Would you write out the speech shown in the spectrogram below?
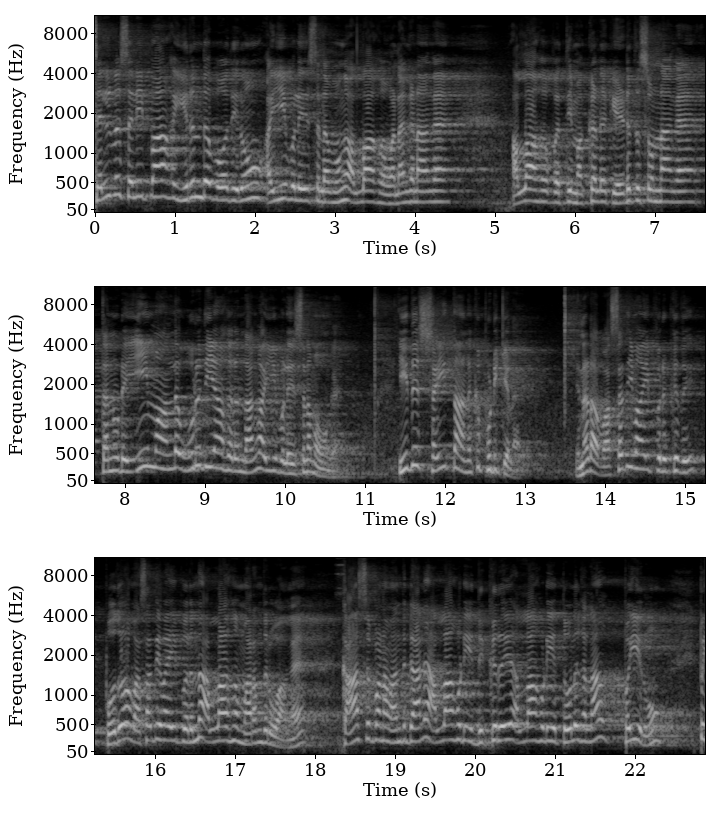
செல்வ செழிப்பாக இருந்த போதிலும் ஐயூப் அலையுசல்லம் அவங்க வணங்கினாங்க. அல்லாஹை பற்றி மக்களுக்கு எடுத்து சொன்னாங்க. தன்னுடைய ஈமானில் உறுதியாக இருந்தாங்க ஐயூப் அலையுஸ்லாம் அவங்க. இது ஷைத்தானுக்கு பிடிக்கல. என்னடா வசதி வாய்ப்பு இருக்குது? பொதுவாக வசதி வாய்ப்பு இருந்தால் அல்லாஹை மறந்துடுவாங்க காசு பணம் வந்துட்டாலே அல்லாஹுடைய திக்ரு அல்லாஹுடைய தொழுகெல்லாம் போயிடும் இப்போ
